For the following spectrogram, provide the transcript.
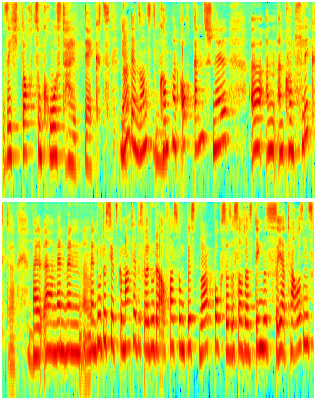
sich doch zum Großteil deckt. Ne? Ja. Ne? Denn sonst mhm. kommt man auch ganz schnell äh, an, an Konflikte. Mhm. Weil äh, wenn, wenn, wenn du das jetzt gemacht hättest, weil du der Auffassung bist, Workbooks, das ist doch das Ding des Jahrtausends,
